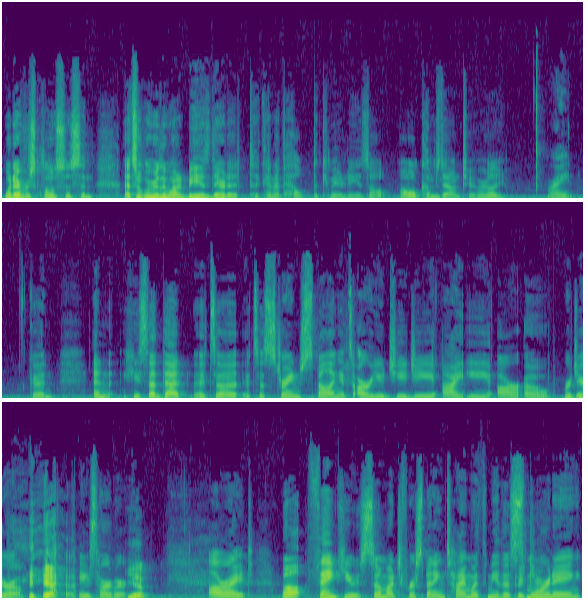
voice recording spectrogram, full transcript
whatever's closest. And that's what we really want to be is there to, to kind of help the community is all, all it comes down to really. Right. Good. And he said that it's a it's a strange spelling. It's R U G G I E R O. Ruggiero. Yeah. Ace Hardware. Yep. All right. Well, thank you so much for spending time with me this Thank morning.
